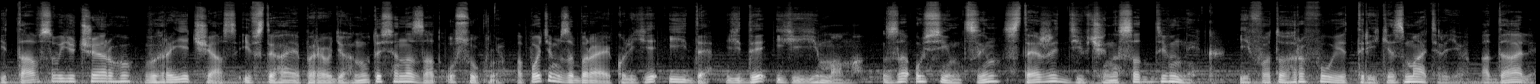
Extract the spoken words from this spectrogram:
і та, в свою чергу, виграє час і встигає переодягнутися назад у сукню, а потім забирає кольє і йде. Йде і її мама. За усім цим стежить дівчина-садівник і фотографує Трікі з матір'ю, а далі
